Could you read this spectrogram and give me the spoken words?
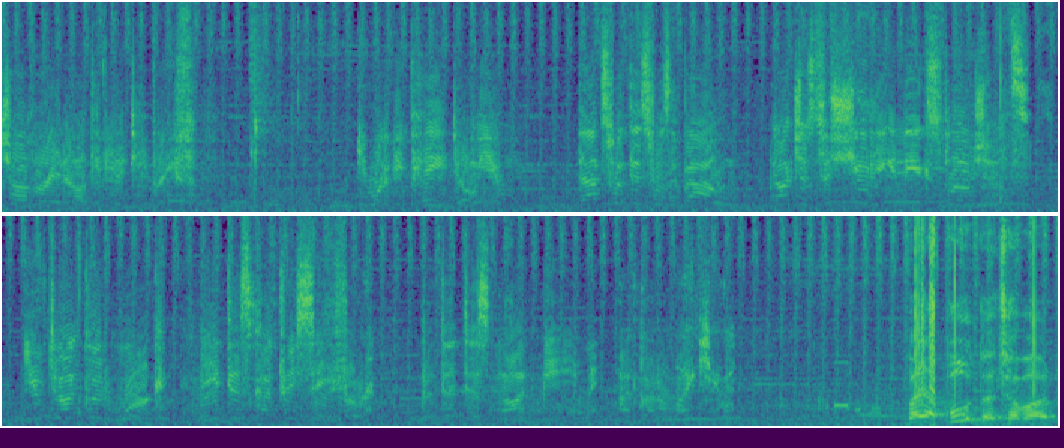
Chopper in and I'll give you a debrief. You want to be paid, don't you? That's what this was about. Not just the shooting and the explosions. You've done good work, made this country safer. But that does not mean I've got to like you. Vaya puta, chaval.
